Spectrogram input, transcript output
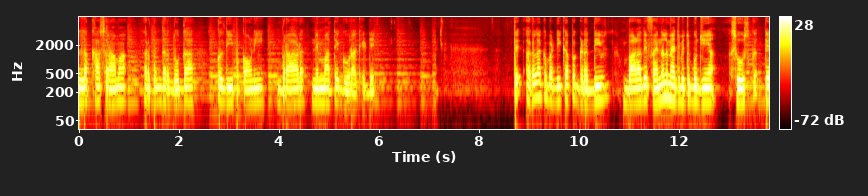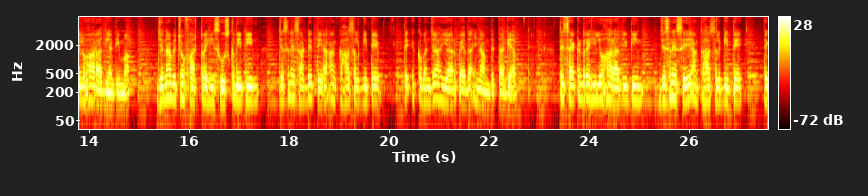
ਲੱਖਾ ਸਰਾਮਾ, ਰਪਿੰਦਰ ਦੋਦਾ, ਕੁਲਦੀਪ ਕੌਣੀ, ਬਰਾੜ, ਨਿੰਮਾ ਤੇ ਗੋਰਾ ਖੇਡੇ। ਤੇ ਅਗਲਾ ਕਬੱਡੀ ਕੱਪ ਗੜੱਦੀ ਬਾਲਾ ਦੇ ਫਾਈਨਲ ਮੈਚ ਵਿੱਚ ਪੁੱਜੀਆਂ ਸੂਸਕ ਤੇ ਲੋਹਾਰਾ ਦੀਆਂ ਟੀਮਾਂ, ਜਿਨ੍ਹਾਂ ਵਿੱਚੋਂ ਫਸਟ ਰਹੀ ਸੂਸਕ ਦੀ ਟੀਮ ਜਿਸ ਨੇ 13.5 ਅੰਕ ਹਾਸਲ ਕੀਤੇ ਤੇ 51000 ਰੁਪਏ ਦਾ ਇਨਾਮ ਦਿੱਤਾ ਗਿਆ। ਤੇ ਸੈਕੰਡ ਰਹੀ ਲੋਹਾਰਾ ਦੀ ਟੀਮ ਜਿਸ ਨੇ 6 ਅੰਕ ਹਾਸਲ ਕੀਤੇ ਤੇ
